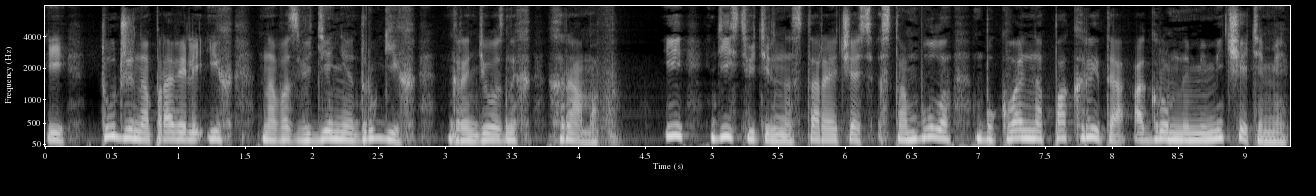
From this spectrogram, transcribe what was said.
и тут же направили их на возведение других грандиозных храмов. И действительно, старая часть Стамбула буквально покрыта огромными мечетями,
